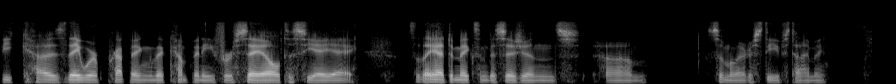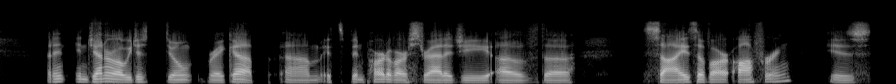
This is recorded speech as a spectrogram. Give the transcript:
because they were prepping the company for sale to CAA. So they had to make some decisions um, similar to Steve's timing. But in, in general, we just don't break up. Um, it's been part of our strategy of the size of our offering is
